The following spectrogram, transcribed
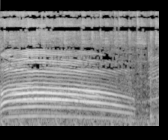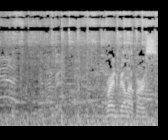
Oh! Brian failed that first. On.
